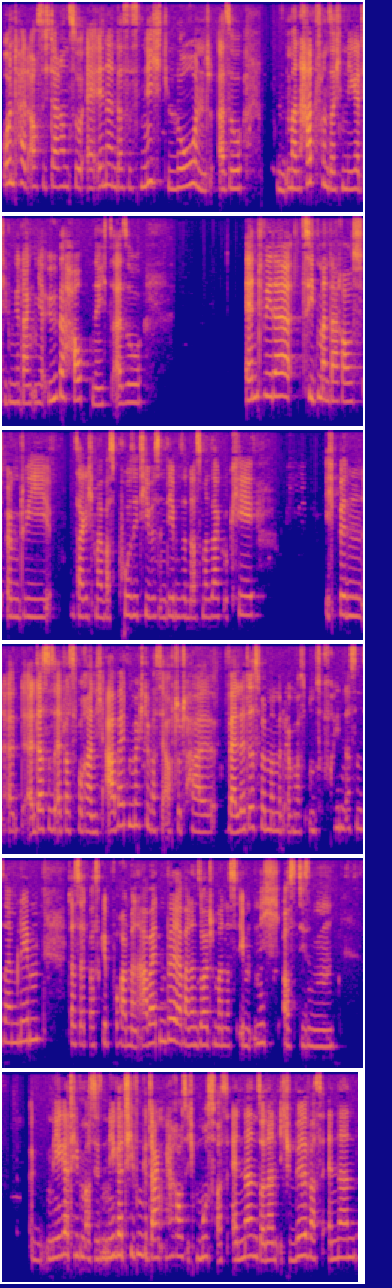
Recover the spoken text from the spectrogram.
Und halt auch sich daran zu erinnern, dass es nicht lohnt. Also man hat von solchen negativen Gedanken ja überhaupt nichts. Also entweder zieht man daraus irgendwie, sage ich mal, was Positives in dem Sinn, dass man sagt, okay, ich bin, äh, das ist etwas, woran ich arbeiten möchte, was ja auch total valid ist, wenn man mit irgendwas unzufrieden ist in seinem Leben, dass es etwas gibt, woran man arbeiten will, aber dann sollte man das eben nicht aus diesem äh, negativen, aus diesen negativen Gedanken heraus, ich muss was ändern, sondern ich will was ändern,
